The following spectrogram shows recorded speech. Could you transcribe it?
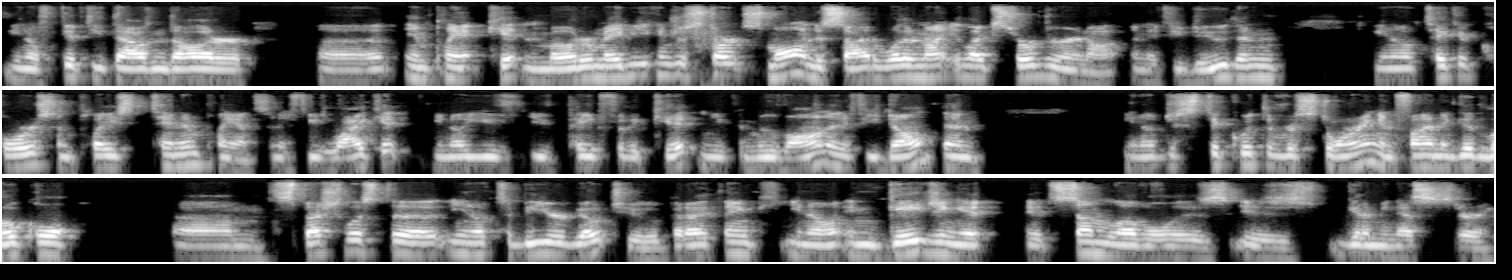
you know fifty thousand dollar uh, implant kit and motor. Maybe you can just start small and decide whether or not you like surgery or not. And if you do, then you know take a course and place 10 implants and if you like it you know you've you've paid for the kit and you can move on and if you don't then you know just stick with the restoring and find a good local um, specialist to you know to be your go-to but i think you know engaging it at some level is is going to be necessary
